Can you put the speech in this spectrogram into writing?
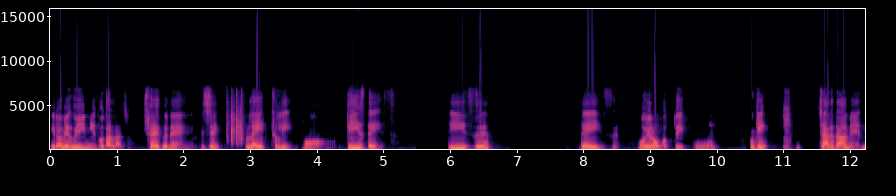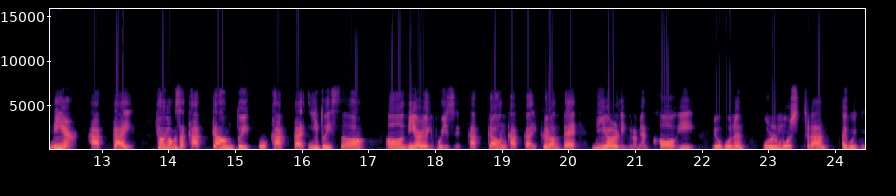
이러면 의미도 달라져. 최근에. 그지? lately, 뭐, these days, these days, 뭐 이런 것도 있고. 오케이? 자, 그 다음에 near, 가까이. 형용사 가까운도 있고 가까이도 있어. 어, near 여기 보이지? 가까운, 가까이. 그런데 nearly 그러면 거의. 요거는 almost랑 아이고 이거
